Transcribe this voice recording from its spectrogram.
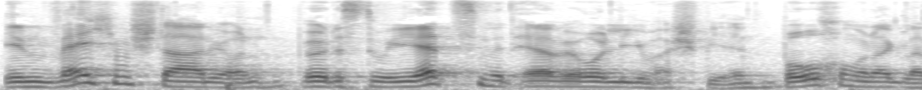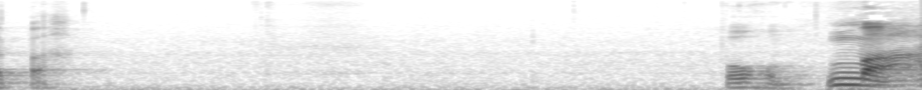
In welchem Stadion würdest du jetzt mit RWO lieber spielen? Bochum oder Gladbach? Bochum. Ma.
